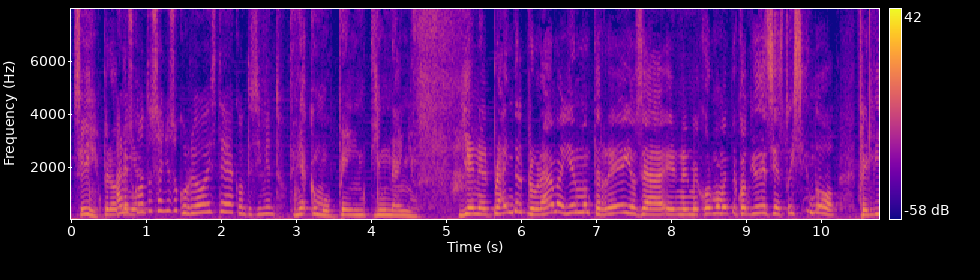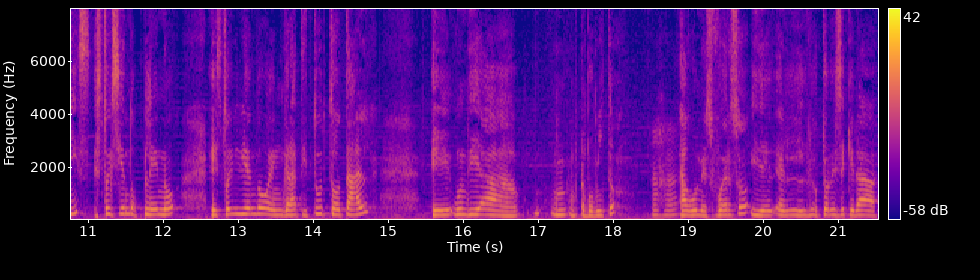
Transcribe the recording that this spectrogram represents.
Sí, pero ¿A los cuántos años ocurrió este acontecimiento? tenía como 21 años. Y en el prime del programa, y en Monterrey, o sea, en el mejor momento, cuando yo decía, estoy siendo feliz, estoy siendo pleno, estoy viviendo en gratitud total, eh, un día mm, vomito, Ajá. hago un esfuerzo y el, doctor dice que era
